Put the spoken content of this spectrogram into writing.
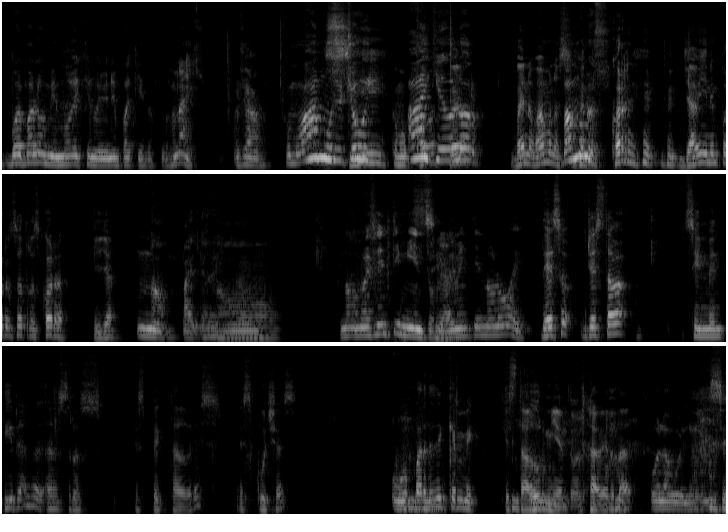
vuelvo a lo mismo de que no hay una empatía en los personajes. O sea, como, ah, murió Sí, Chuy. como, Ay, "Oh, qué dolor. Bueno, vámonos. Vámonos. Corre, ya vienen por nosotros, corra. Y ya. No, baila, Ay, no, no. no. No hay sentimiento, Sí. realmente no lo hay. De eso, yo estaba, sin mentir a, nu- a nuestros espectadores, escuchas, hubo partes en que me estaba durmiendo, la verdad. Hola, abuela. Sí,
